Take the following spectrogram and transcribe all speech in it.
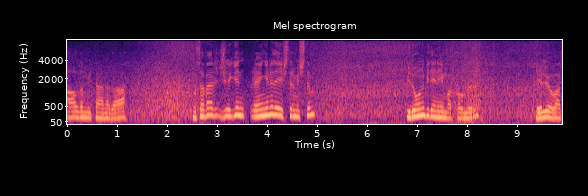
Aldım bir tane daha. Bu sefer jigin rengini değiştirmiştim. Bir de onu bir deneyeyim bakalım dedim. Geliyor bak.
